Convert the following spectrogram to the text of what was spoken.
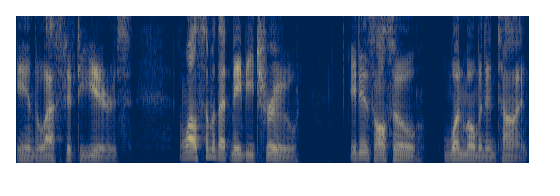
in the last 50 years. And while some of that may be true, it is also one moment in time.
